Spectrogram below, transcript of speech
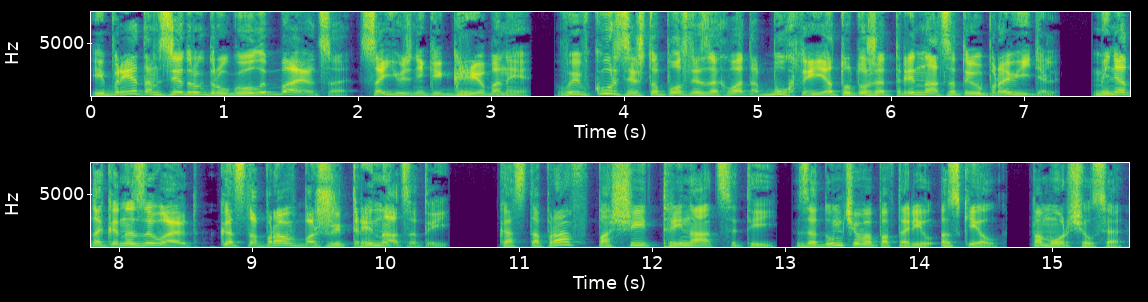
И при этом все друг другу улыбаются, союзники гребаные. Вы в курсе, что после захвата бухты я тут уже тринадцатый управитель? Меня так и называют – Костоправ Баши тринадцатый. «Костоправ Паши тринадцатый», задумчиво повторил Аскел. Поморщился.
